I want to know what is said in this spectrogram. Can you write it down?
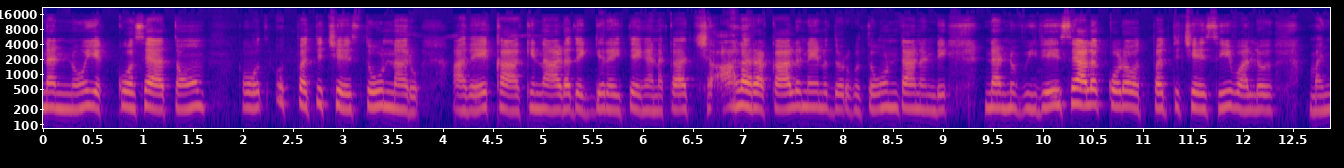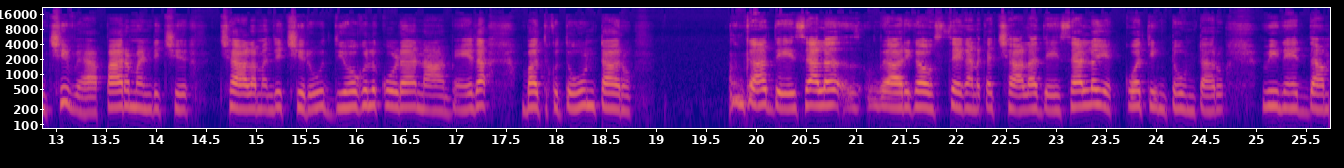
నన్ను ఎక్కువ శాతం ఉత్పత్తి చేస్తూ ఉన్నారు. అదే కాకినాడ దగ్గర అయితే గనక చాలా రకాలు నేను దొరుకుతూ ఉంటానండి. నన్ను విదేశాలకు కూడా ఉత్పత్తి చేసి వాళ్ళు మంచి వ్యాపారం అండి. చాలామంది చిరు ఉద్యోగులు కూడా నా మీద బతుకుతూ ఉంటారు. ఇంకా దేశాల వారిగా వస్తే కనుక చాలా దేశాల్లో ఎక్కువ తింటూ ఉంటారు. వినేద్దాం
